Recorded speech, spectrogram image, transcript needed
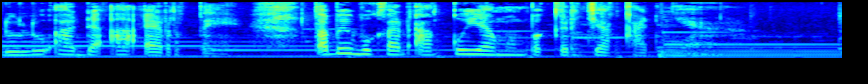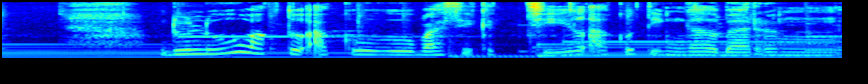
dulu ada ART tapi bukan aku yang mempekerjakannya Dulu waktu aku masih kecil, aku tinggal bareng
